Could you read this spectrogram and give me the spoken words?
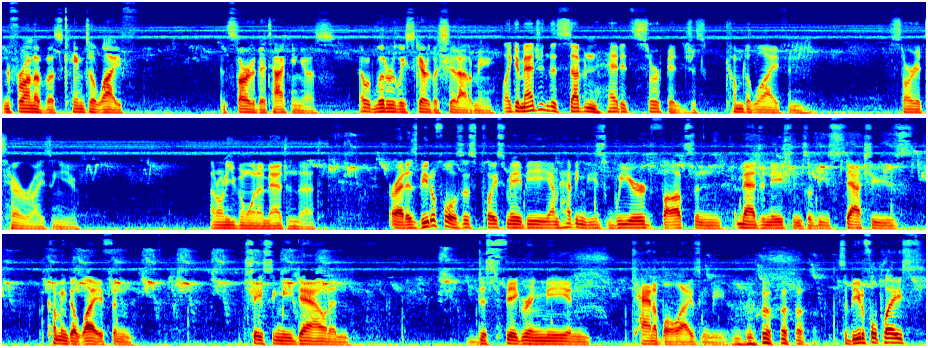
in front of us came to life and started attacking us. That would literally scare the shit out of me. Like imagine the seven-headed serpent just come to life and started terrorizing you. I don't even want to imagine that. All right, as beautiful as this place may be, I'm having these weird thoughts and imaginations of these statues coming to life and chasing me down and disfiguring me and cannibalizing me. it's a beautiful place.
